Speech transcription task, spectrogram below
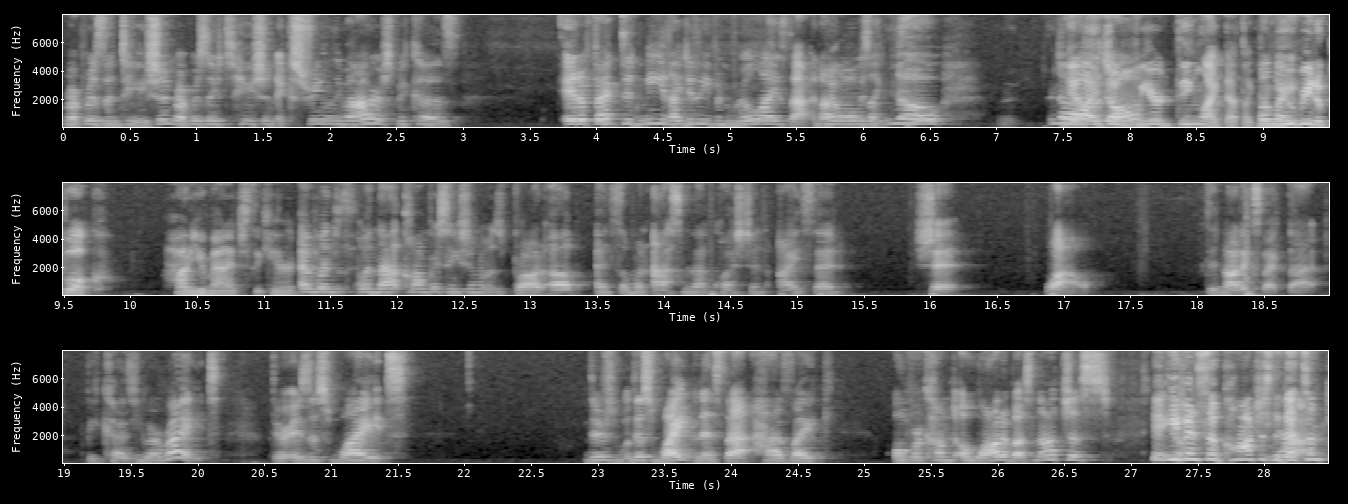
representation, representation extremely matters because it affected me and I didn't even realize that. And I'm always like, no, no, yeah, I such don't. a weird thing like that. Like But, when you read a book, how do you manage the characters? and when when that conversation was brought up and someone asked me that question, I said, shit, wow, did not expect that because you are right. There is this white there's this whiteness that has like overcome a lot of us, not just Yeah, you know, even subconsciously. that's yeah, some, it's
